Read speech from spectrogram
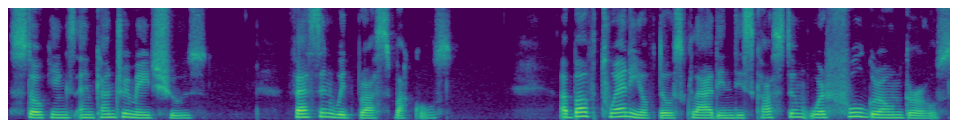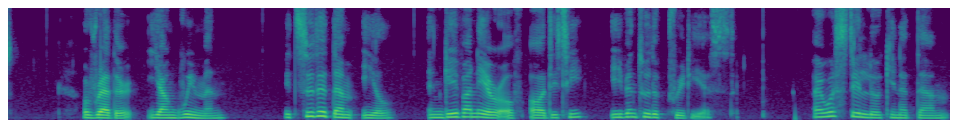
stockings and country made shoes, fastened with brass buckles. Above twenty of those clad in this costume were full grown girls, or rather young women. It suited them ill, and gave an air of oddity even to the prettiest. I was still looking at them,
